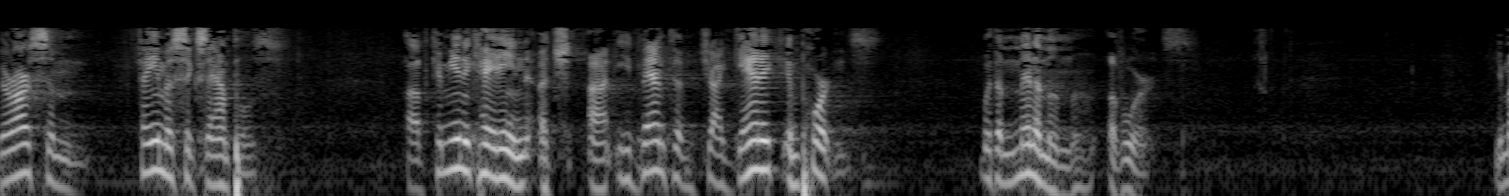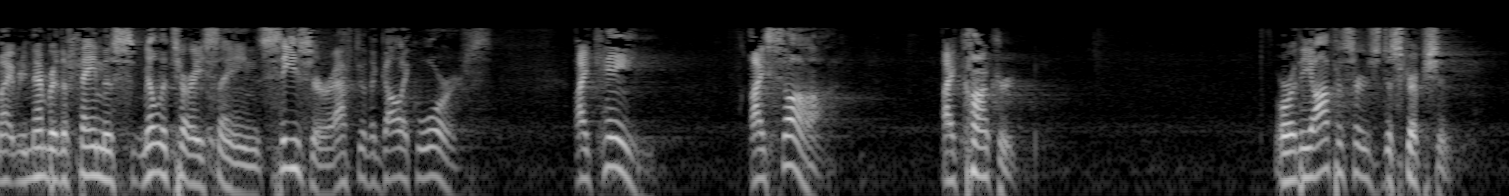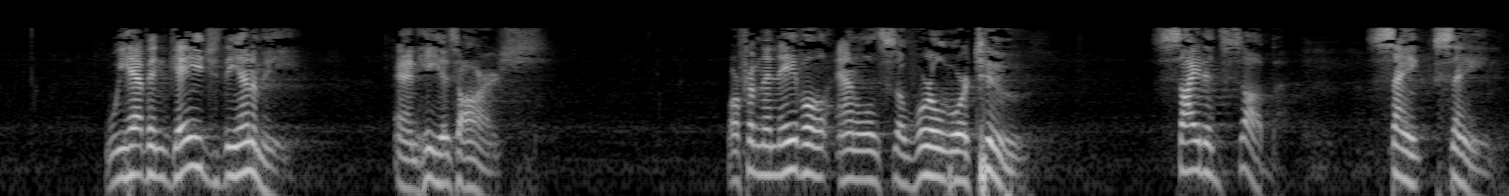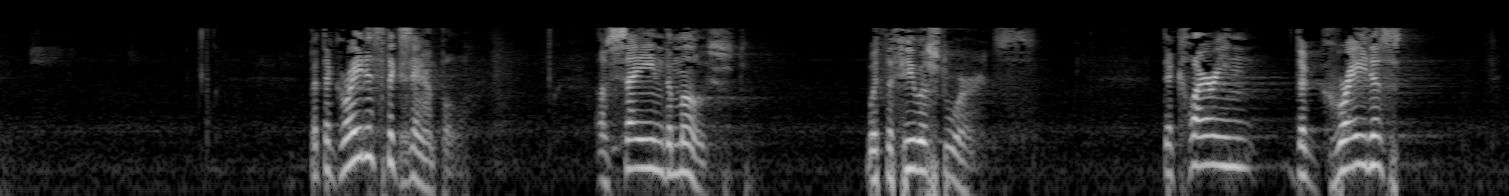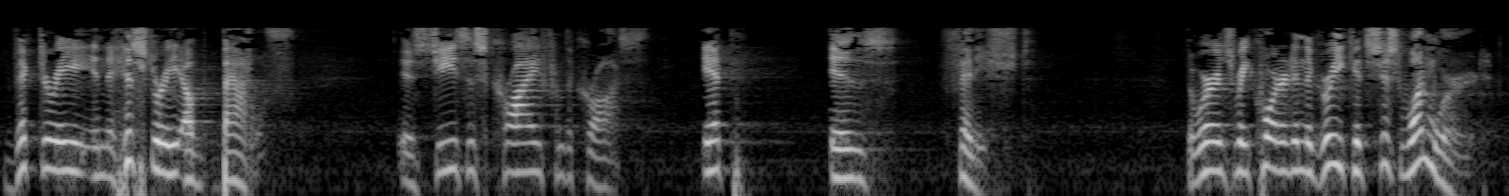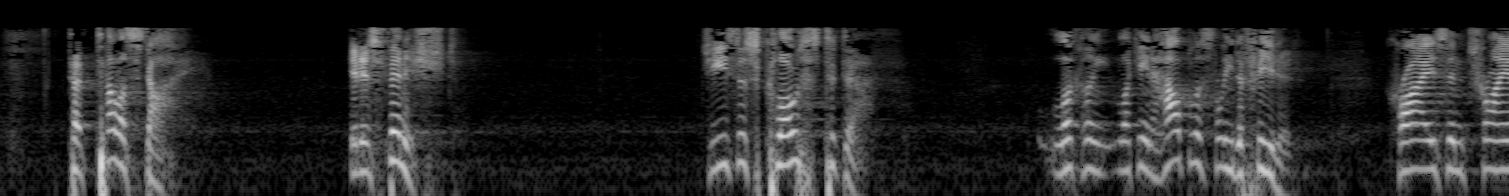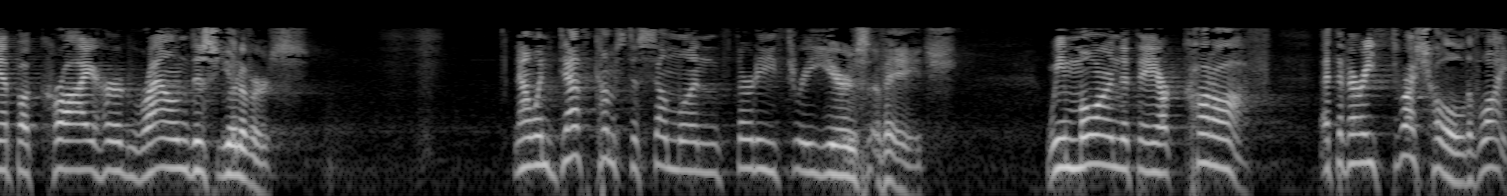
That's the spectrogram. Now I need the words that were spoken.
There are some famous examples of communicating a, an event of gigantic importance with a minimum of words. You might remember the famous military saying, Caesar, after the Gallic Wars, I came, I saw, I conquered. Or the officer's description. We have engaged the enemy and he is ours. Or from the naval annals of World War II, sighted sub, sank same. But the greatest example of saying the most with the fewest words, declaring the greatest victory in the history of battles, is Jesus' cry from the cross, It is finished. The words recorded in the Greek, it's just one word. Tetelestai. It is finished. Jesus close to death, looking, looking helplessly defeated, cries in triumph a cry heard round this universe. Now when death comes to someone 33 years of age, we mourn that they are cut off at the very threshold of life.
